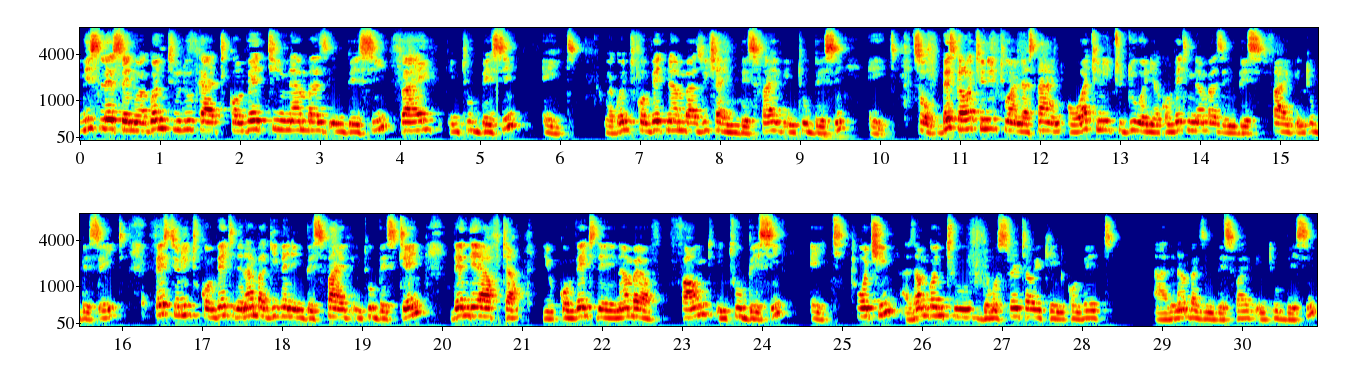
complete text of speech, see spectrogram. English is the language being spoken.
In this lesson, we are going to look at converting numbers in base 5 into base 8. We are going to convert numbers which are in base 5 into base 8. So basically what you need to understand or what you need to do when you're converting numbers in base 5 into base 8, first you need to convert the number given in base 5 into base 10. Then thereafter, you convert the number found into base 8. Watching as I'm going to demonstrate how you can convert uh, the numbers in base 5 into base 8.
